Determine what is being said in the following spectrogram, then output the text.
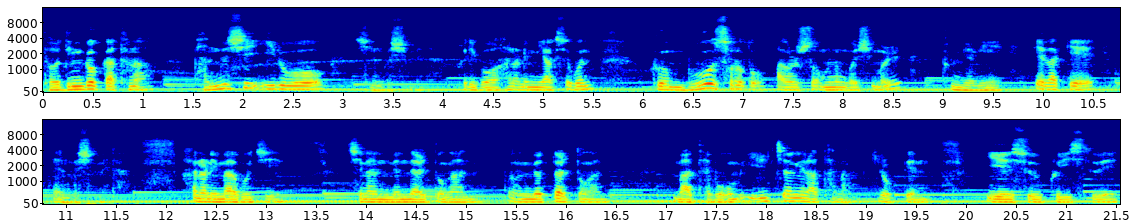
더딘 것 같으나 반드시 것입니다. 그리고 하나님 약속은 그 무엇으로도 막을 수 없는 것임을 분명히 깨닫게 되는 것입니다. 하나님 아버지 지난 몇 날 동안 또는 몇 달 동안 마태복음 1장에 나타난 기록된 예수 그리스도의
